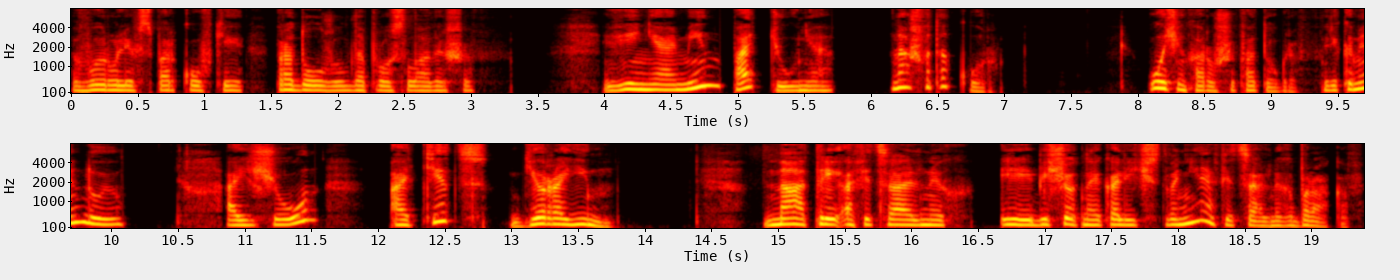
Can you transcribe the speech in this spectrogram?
Вырулив с парковки, продолжил допрос Ладышев. — Вениамин Патюня, наш фотокор. Очень хороший фотограф. Рекомендую. А еще он отец героин. На три официальных и бесчетное количество неофициальных браков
